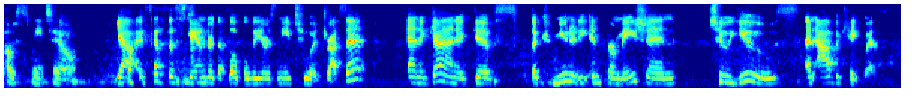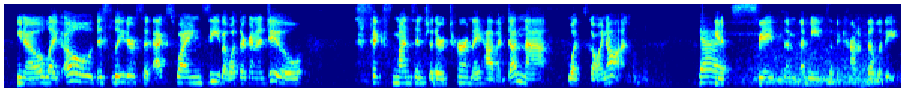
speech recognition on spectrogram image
post Me Too. Yeah, it sets the standard that local leaders need to address it, and again, it gives the community information to use and advocate with you know, like, oh, this leader said X, Y, and Z about what they're going to do. Six months into their term, they haven't done that. What's going on? Yes. You know, creates a, a means of accountability.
